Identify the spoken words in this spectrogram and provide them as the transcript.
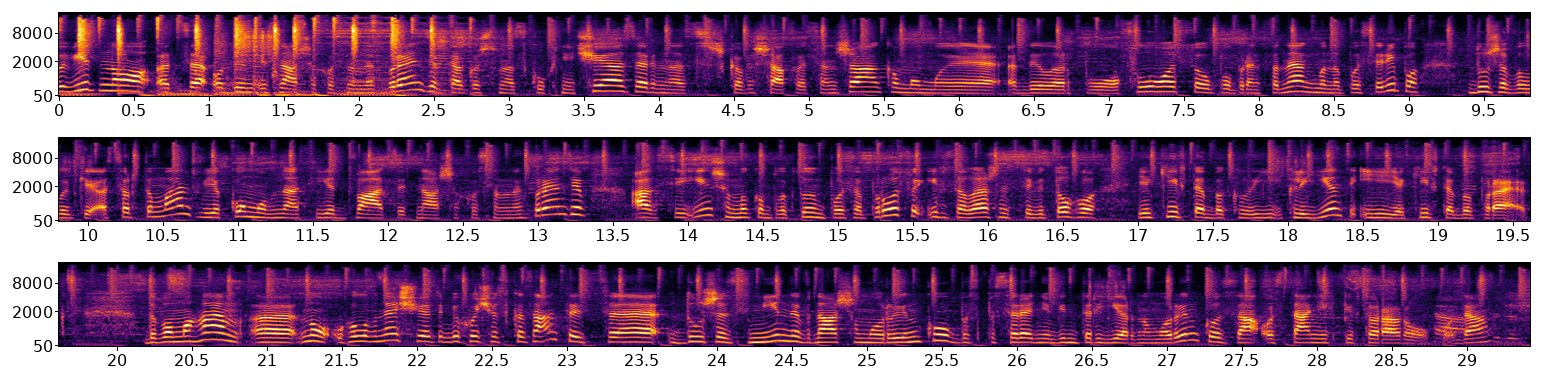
Відповідно, це один із наших основних брендів. Також у нас кухні Чезар, у нас шафи Сан Жакомо, ми дилер по флосу, по бренд Фенегману, по Серіпо. Дуже великий асортимент, в якому в нас є 20 наших основних брендів, а всі інші ми комплектуємо по запросу і в залежності від того, який в тебе клі- клієнт і який в тебе проект. Допомагаємо. е, Ну, головне, що я тобі хочу сказати, це дуже зміни в нашому ринку, безпосередньо в інтер'єрному ринку за останніх півтора року. Да? це дуже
